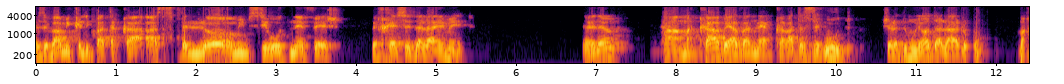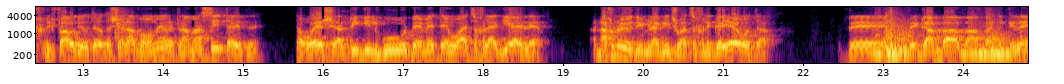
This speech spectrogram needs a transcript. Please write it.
וזה בא מקליפת הכעס, ולא ממסירות נפש וחסד על האמת. בסדר? העמקה בהבן מהכרת הזהות של הדמויות הללו, מחריפה עוד יותר את השאלה ואומרת, למה עשית את זה? אתה רואה שעל פי גלגול באמת הוא היה צריך להגיע אליה. אנחנו יודעים להגיד שהוא היה צריך לגייר אותה. ו- וגם בנגלה,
